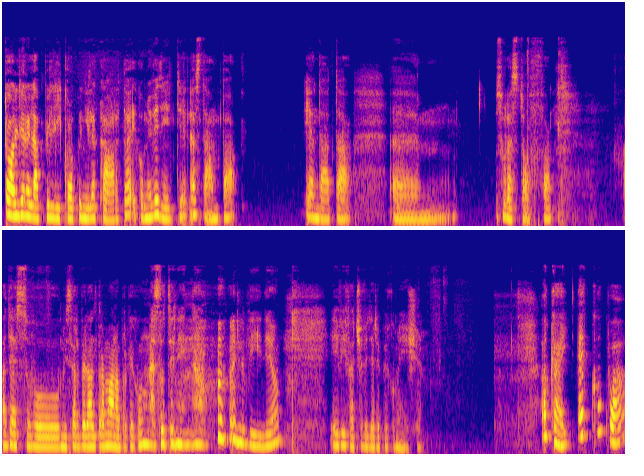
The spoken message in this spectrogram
togliere la pellicola quindi la carta e come vedete la stampa è andata ehm, sulla stoffa. Adesso mi serve l'altra mano perché con una sto tenendo il video e vi faccio vedere poi come esce. Ok ecco qua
